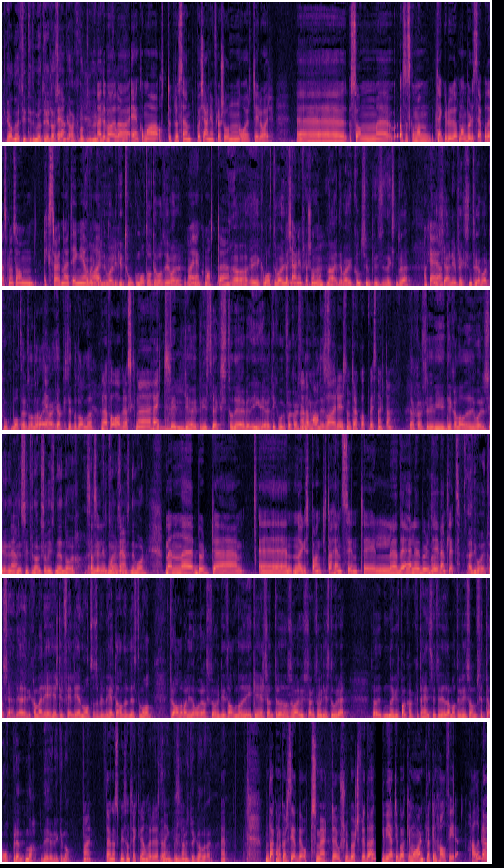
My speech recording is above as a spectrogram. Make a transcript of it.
Ja, når jeg sitter i møter hele dag, så ja. jeg har ikke fått Nei, Det var da 1,8% på kjerneinflasjonen år til år. Eh, som eh, altså man, Tenker du at man burde se på det som en sånn ekstraordinær ting i januar? Det var ikke, ikke 2,8, det var, var 1,8 ja, På kjerneinflasjonen? Nei, det var konsumprisindeksen, tror jeg. Okay, ja. Kjerneinfleksen tror jeg var 2,8 eller sånn. Okay. Jeg, jeg, har ikke sett på tallene. Men det var for overraskende høyt? Veldig høy prisvekst. Og det, jeg vet ikke hvorfor. Kanskje det var matvarer som trakk opp, visstnok. Ja, kanskje vi, Det kan alle våre seere ja. lese i Finansavisen ennå. Sannsynligvis i morgen. Men uh, burde Norges Bank ta hensyn til det, eller burde de vente litt? Nei, De må vente og se. Det kan være helt tilfeldig en måned, og så blir det helt annet neste måned. Jeg tror alle var litt overrasket over de tallene og ikke helt skjønte det. Og så var utslagene så veldig store. Så Norges Bank kan ikke ta hensyn til det. Da måtte de liksom sette opp renten. da. Det gjør de ikke nå. Nei. Det er ganske mye som trekker i andre retning. Ja, veldig mye trekker i andre veien. Ja. Men da kan vi kanskje si at vi har oppsummert eh, Oslo Børs for i dag. Vi er tilbake i morgen klokken halv fire. Ha det bra!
